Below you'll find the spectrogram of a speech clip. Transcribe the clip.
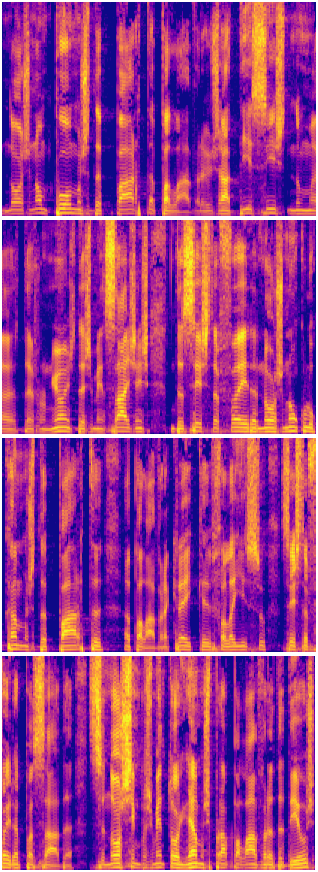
nós não pomos de parte a palavra. Eu já disse isto numa das reuniões, das mensagens de sexta-feira, nós não colocamos de parte a palavra. Creio que falei isso sexta-feira passada. Se nós simplesmente olhamos para a palavra de Deus,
